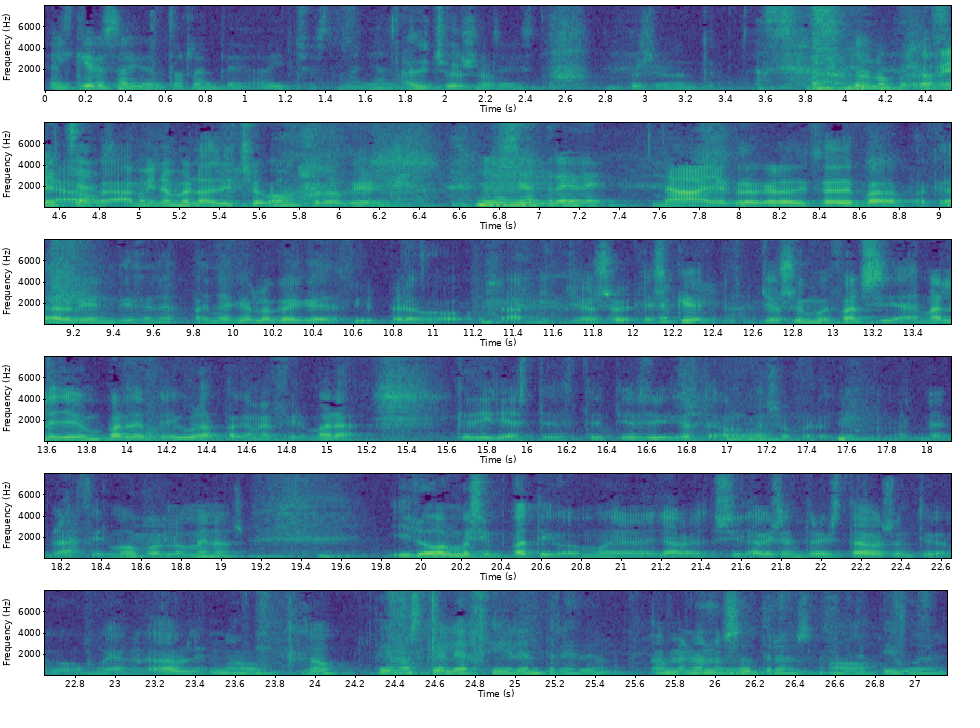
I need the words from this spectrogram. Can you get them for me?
Él quiere salir en Torrente, ha dicho esta mañana. ¿Ha dicho eso? Impresionante. No, no, pero a mí, fichas. a, a mí no me lo ha dicho, vamos, pero que... No se atreve. No, yo creo que lo dice de para, para quedar bien, dice en España, que es lo que hay que decir, pero a mí, yo soy, es que yo soy muy fan, sí, además le llevé un par de películas para que me firmara, que diría, este, este tío es idiota o algo de eso, pero que me, me- me la firmó por lo menos. Y luego es muy simpático, muy, ya si la habéis entrevistado es un tío muy agradable. No. ¿No? Tenemos que elegir entre, al menos nosotros, Ah, entre ti, bueno.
